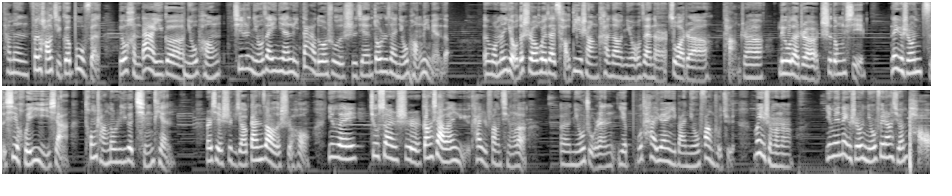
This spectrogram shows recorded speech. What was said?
他们分好几个部分，有很大一个牛棚，其实牛在一年里大多数的时间都是在牛棚里面的。呃，我们有的时候会在草地上看到牛在那儿坐着、躺着、溜达着吃东西。那个时候你仔细回忆一下，通常都是一个晴天，而且是比较干燥的时候。因为就算是刚下完雨，开始放晴了，呃，牛主人也不太愿意把牛放出去。为什么呢？因为那个时候牛非常喜欢跑，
